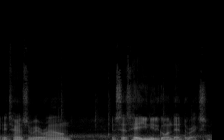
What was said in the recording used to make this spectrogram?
and it turns me around and says, hey, you need to go in that direction.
